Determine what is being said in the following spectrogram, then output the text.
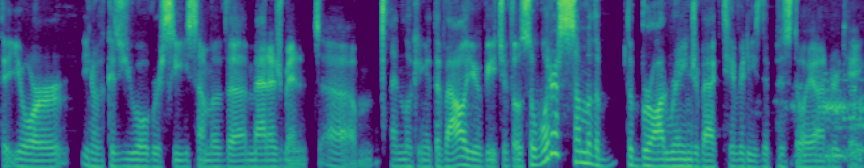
that you're you know because you oversee some of the management um, and looking at the value of each of those. So, what are some of the the broad range of activities that Pistoia undertake?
